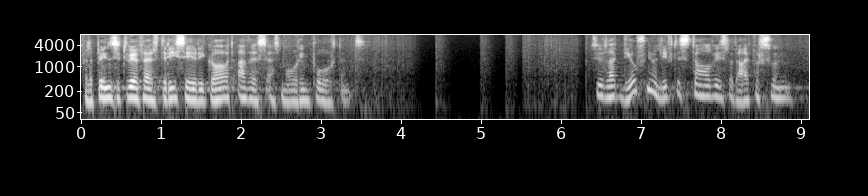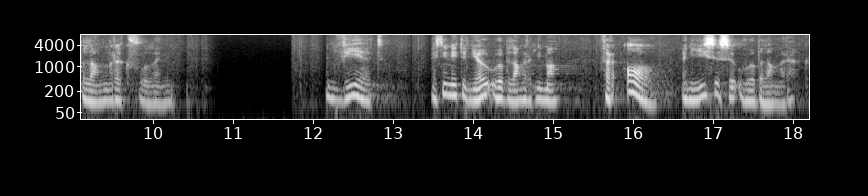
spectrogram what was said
Filippense 2 vers 3 sê regard others as more important. So laat deel van jou liefdestaal wees dat daai persoon belangrik voel en en weet is nie net in jou oë belangrik nie maar veral in Jesus se oë belangrik.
